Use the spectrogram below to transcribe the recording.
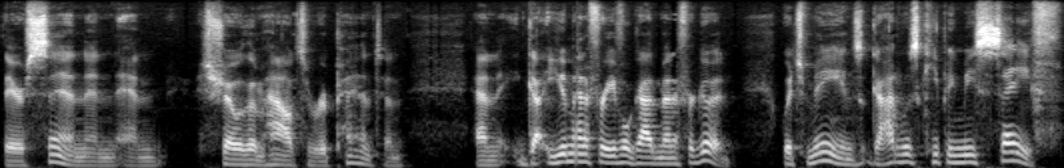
their sin and, and show them how to repent. And, and God, you meant it for evil, God meant it for good, which means God was keeping me safe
